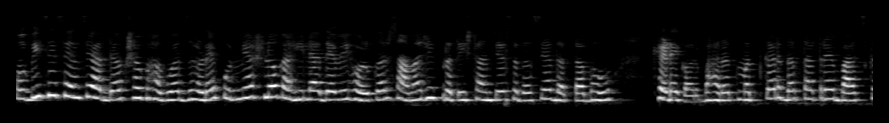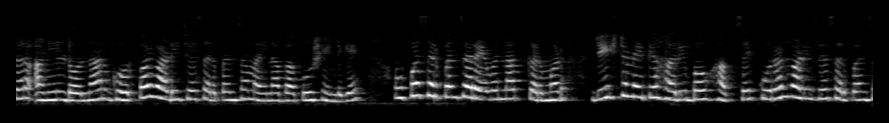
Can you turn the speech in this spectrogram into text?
ओबीसी सेलचे अध्यक्ष भागवत झडे पुण्यश्लोक अहिल्यादेवी होळकर सामाजिक प्रतिष्ठानचे सदस्य दत्ताभाऊ खेडेकर भारत मतकर दत्तात्रय बाचकर अनिल डोलनार घोरपडवाडीचे सरपंच मैनाबापू शेंडगे उपसरपंच रेवणनाथ करमड ज्येष्ठ नेते हरिभाऊ हापसे कुरणवाडीचे सरपंच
